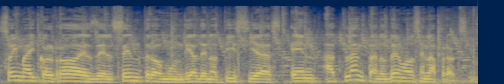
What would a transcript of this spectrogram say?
Soy Michael Roa desde el Centro Mundial de Noticias en Atlanta. Nos vemos en la próxima.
